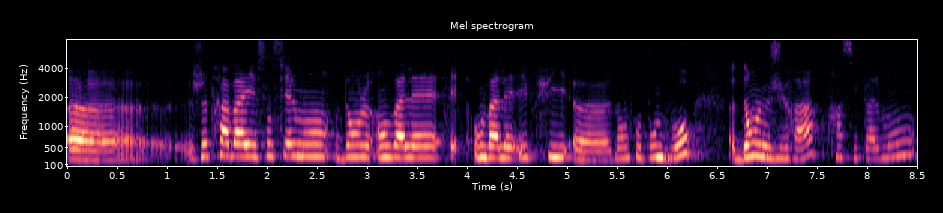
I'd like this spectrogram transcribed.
Euh, je travaille essentiellement en, Valais, et puis dans le canton de Vaud, dans le Jura principalement.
